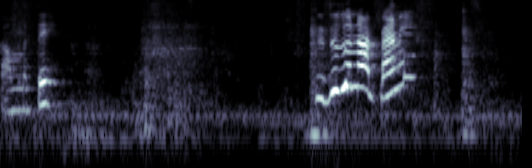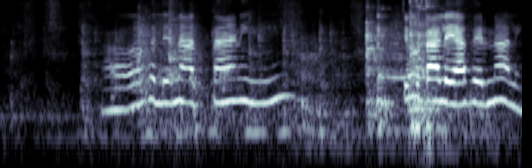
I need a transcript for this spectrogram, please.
ਕੰਮ ਤੇ। ਸਿੱਧੂ ਤੂੰ ਨਾਤਾ ਨਹੀਂ ਹਾਂ ਹਲੇ ਨਾਤਾ ਨਹੀਂ ਝੂਟਾ ਲਿਆ ਫਿਰ ਹੂੰ ਨਾਲ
